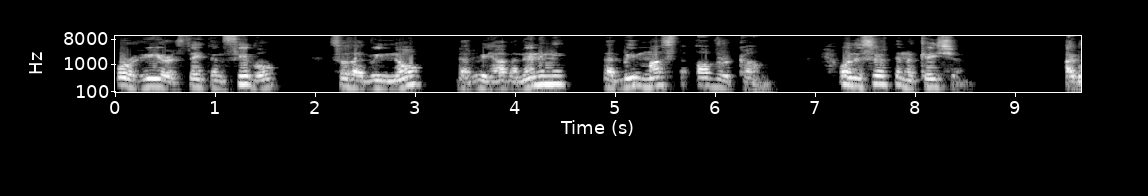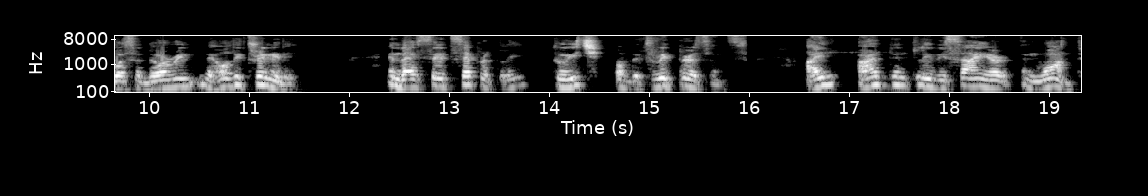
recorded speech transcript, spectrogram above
or hear Satan's evil so that we know that we have an enemy that we must overcome. On a certain occasion, I was adoring the Holy Trinity, and I said separately to each of the three persons, I ardently desire and want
